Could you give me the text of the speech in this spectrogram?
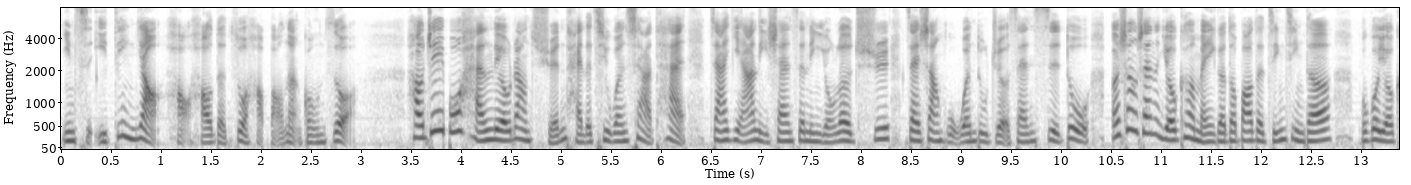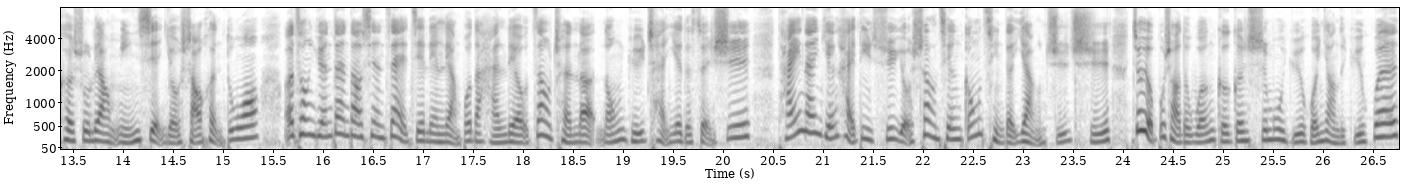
因此一定要好好的做好保暖工作。好，这一波寒流让全台的气温下探。嘉义阿里山森林游乐区在上午温度只有三四度，而上山的游客每一个都包得紧紧的。不过游客数量明显有少很多。而从元旦到现在，接连两波的寒流造成了农渔产业的损失。台南沿海地区有上千公顷的养殖池，就有不少的文蛤跟虱目鱼混养的鱼温，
